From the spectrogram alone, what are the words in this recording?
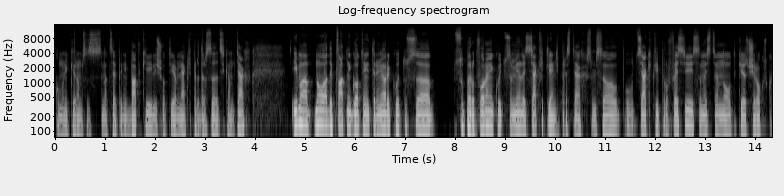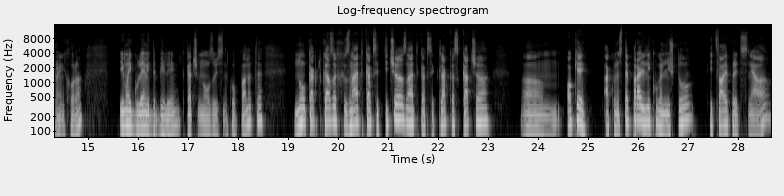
комуникирам с нацепени батки или защото имам някакви предразсъдъци към тях. Има много адекватни готини треньори, които са супер отворени, които са минали всякакви клиенти през тях, в смисъл от всякакви професии и са наистина много такива широко скорени хора. Има и големи дебили, така че много зависи на какво паднете. Но, както казах, знаете как се тича, знаете как се кляка, скача, окей, okay, ако не сте правили никога нищо и това ви притеснява,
